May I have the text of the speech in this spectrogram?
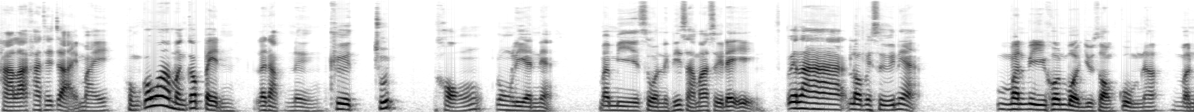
ภาระค่าใช้จ่ายไหม ผมก็ว่ามันก็เป็นระดับหนึ่ง คือชุดของโรงเรียนเนี่ย มันมีส่วนหนึ่งที่สามารถซื้อได้เอง เวลาเราไปซื้อเนี่ย มันมีคนบ่นอยู่สองกลุ่มนะ มัน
